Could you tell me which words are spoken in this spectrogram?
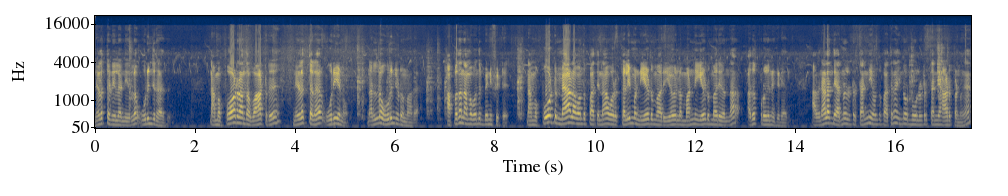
நிலத்தடியில் நீரில் உறிஞ்சிடாது. நம்ம போடுற அந்த வாட்ரு நிலத்தில் உரியணும். நல்லா உறிஞ்சிடணும் அதை. அப்போ தான் நமக்கு வந்து பெனிஃபிட்டு நம்ம போட்டு மேலே வந்து பார்த்தீங்கன்னா ஒரு களிமண் ஏடு மாதிரியோ இல்லை மண் ஏடு மாதிரி இருந்தால் அது பிரயோஜனம் கிடையாது. அதனால் அந்த இரநூறு லிட்டர் தண்ணி வந்து பார்த்தீங்கன்னா இன்னொரு நூறு லிட்டர் தண்ணி ஆர்டர் பண்ணுங்கள்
